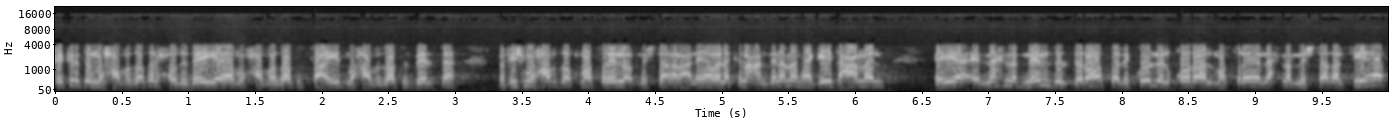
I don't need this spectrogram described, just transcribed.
فكرة المحافظات الحدودية محافظات الصعيد محافظات الدلتا مفيش محافظة في مصر إلا بنشتغل عليها ولكن عندنا منهجية عمل هي إن إحنا بننزل دراسة لكل القرى المصرية اللي إحنا بنشتغل فيها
